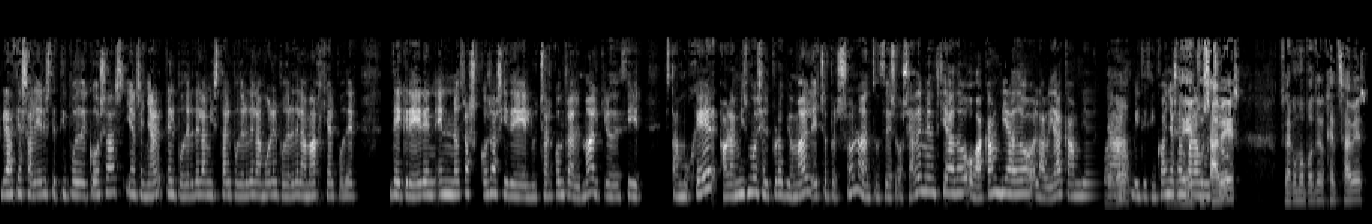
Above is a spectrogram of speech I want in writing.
gracias a leer este tipo de cosas y a enseñarte el poder de la amistad, el poder del amor, el poder de la magia, el poder de creer en, en, otras cosas y de luchar contra el mal. Quiero decir, esta mujer ahora mismo es el propio mal hecho persona. Entonces, o se ha demenciado o ha cambiado, la vida cambia. Bueno, 25 años han parado tú mucho. sabes, o sea, como Potterhead sabes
